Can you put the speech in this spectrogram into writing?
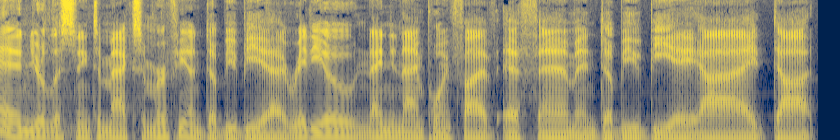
And you're listening to Max and Murphy on WBAI Radio, 99.5 FM, and WBAI.org.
